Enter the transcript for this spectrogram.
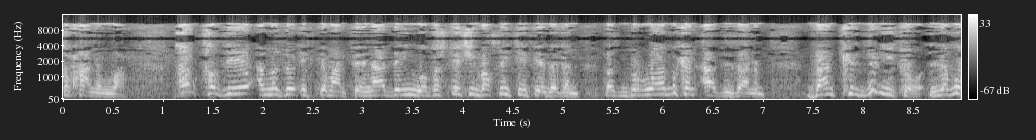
سبحان الله ئەم قەزیێ ئەمە زۆر ئیحتمان پێ نادەین و بەشتێکی بەسی تێ پێدەگەن بەس بڕوا بکەن ئازیزانم بانکردنی تۆ لە بۆ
